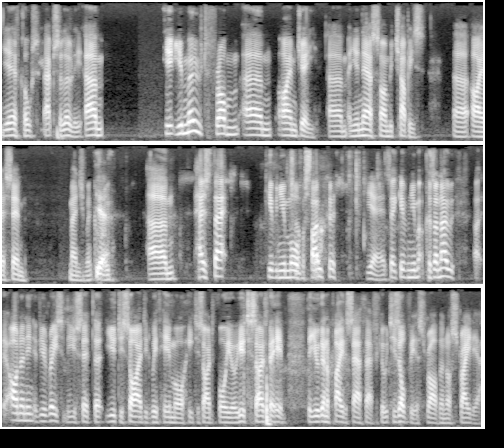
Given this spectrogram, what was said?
Yeah, of course, absolutely. Um, you, you, moved from um, IMG, um, and you're now signed with Chubby's uh, ISM management group. Yeah. Um, has that given you more of a focus? Yeah, so giving you because I know uh, on an interview recently you said that you decided with him or he decided for you or you decided for him that you were going to play the South Africa, which is obvious rather than Australia.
